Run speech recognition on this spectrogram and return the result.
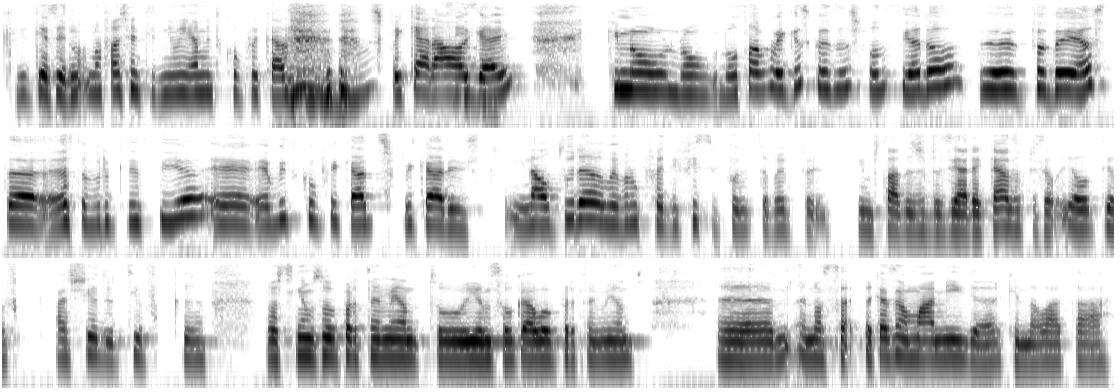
que quer dizer, não, não, faz sentido nenhum e é muito complicado uhum. explicar a alguém sim. Que não, não, não sabe como é que as coisas funcionam, de, toda esta, esta burocracia, é, é muito complicado de explicar isto. E na altura, lembro-me que foi difícil, foi também, tínhamos estado a esvaziar a casa, por exemplo, ele teve mais cedo, eu tive que, nós tínhamos um apartamento, íamos alugar o apartamento, Uh, a nossa, por acaso é uma amiga que ainda lá está,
